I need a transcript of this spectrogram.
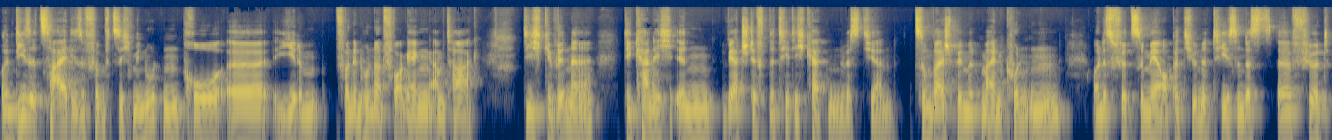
Und diese Zeit, diese 50 Minuten pro äh, jedem von den 100 Vorgängen am Tag, die ich gewinne, die kann ich in wertstiftende Tätigkeiten investieren. Zum Beispiel mit meinen Kunden und es führt zu mehr Opportunities und das äh, führt,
